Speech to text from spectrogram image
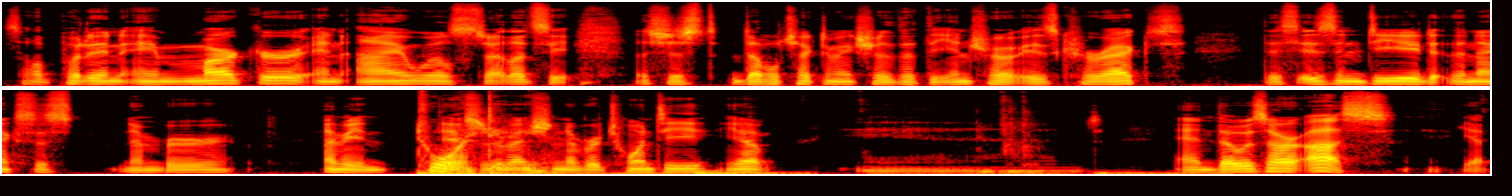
So I'll put in a marker and I will start. Let's see. Let's just double check to make sure that the intro is correct. This is indeed the Nexus number I mean the extra dimension number 20. Yep. And and those are us. Yep.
